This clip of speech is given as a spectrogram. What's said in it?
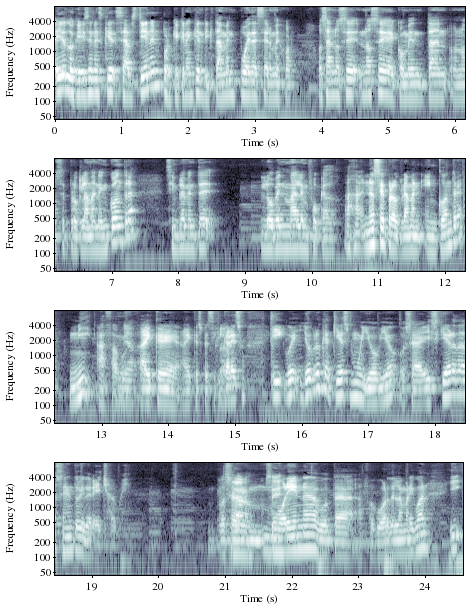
ellos lo que dicen es que se abstienen porque creen que el dictamen puede ser mejor, o sea no se no se comentan o no se proclaman en contra, simplemente lo ven mal enfocado. Ajá, no se proclaman en contra ni a favor. Ni a favor. Hay, que, hay que especificar Claro. eso. Y, güey, yo creo que aquí es muy obvio. O sea, izquierda, centro y derecha, güey. O sea, Claro, sí. Morena vota a favor de la marihuana. Y,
